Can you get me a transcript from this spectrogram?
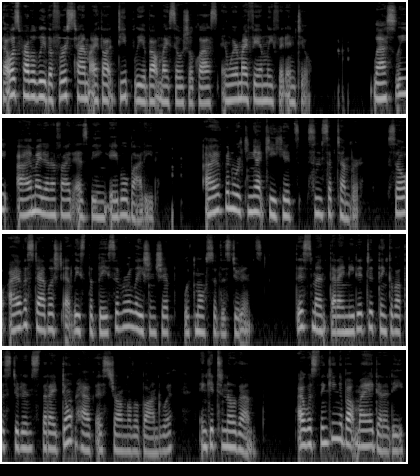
That was probably the first time I thought deeply about my social class and where my family fit into. Lastly, I am identified as being able bodied. I have been working at Key Kids since September, so I have established at least the base of a relationship with most of the students. This meant that I needed to think about the students that I don't have as strong of a bond with and get to know them. I was thinking about my identity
